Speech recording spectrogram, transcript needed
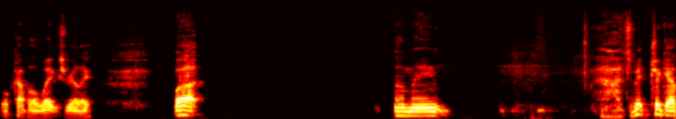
well, couple of weeks, really. But I mean, It's a bit tricky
